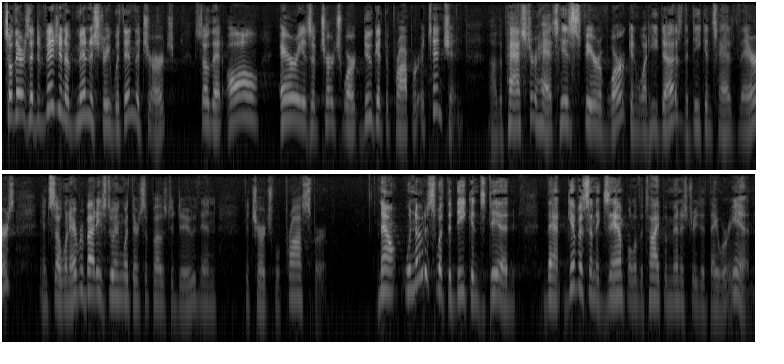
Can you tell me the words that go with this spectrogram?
So there's a division of ministry within the church so that all areas of church work do get the proper attention. Uh, the pastor has his sphere of work and what he does, the deacons has theirs. And so when everybody's doing what they're supposed to do, then the church will prosper. Now, we notice what the deacons did that give us an example of the type of ministry that they were in.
